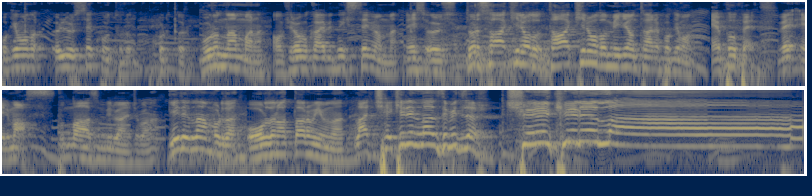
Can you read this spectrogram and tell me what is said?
Pokemonlar ölürse kurtulurum. Kurtulurum. Vurun lan bana. Amphirov'u kaybetmek istemiyorum ben. Neyse ölsün. Dur sakin olun. Sakin olun milyon tane Pokemon. Apple Pet ve Elmas. Bunun lazım bir bence bana. Gidin lan buradan. Oradan atlar mıyım lan? Lan çekilin lan zibitler. Çekilin lan.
